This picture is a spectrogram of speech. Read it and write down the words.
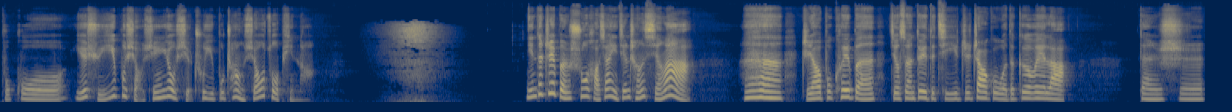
不过，也许一不小心又写出一部畅销作品呢。您的这本书好像已经成型了，嗯，只要不亏本，就算对得起一直照顾我的各位了。但是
